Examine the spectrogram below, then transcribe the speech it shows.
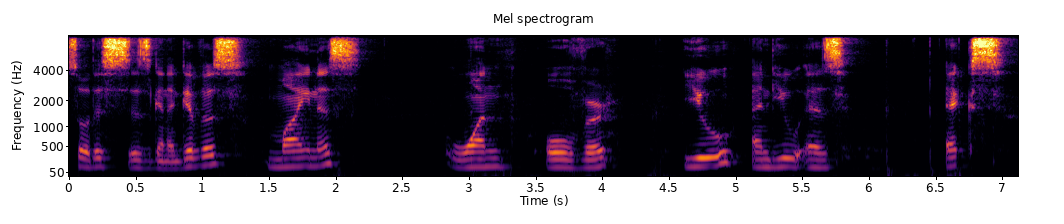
So this is going to give us minus 1 over u and u is x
